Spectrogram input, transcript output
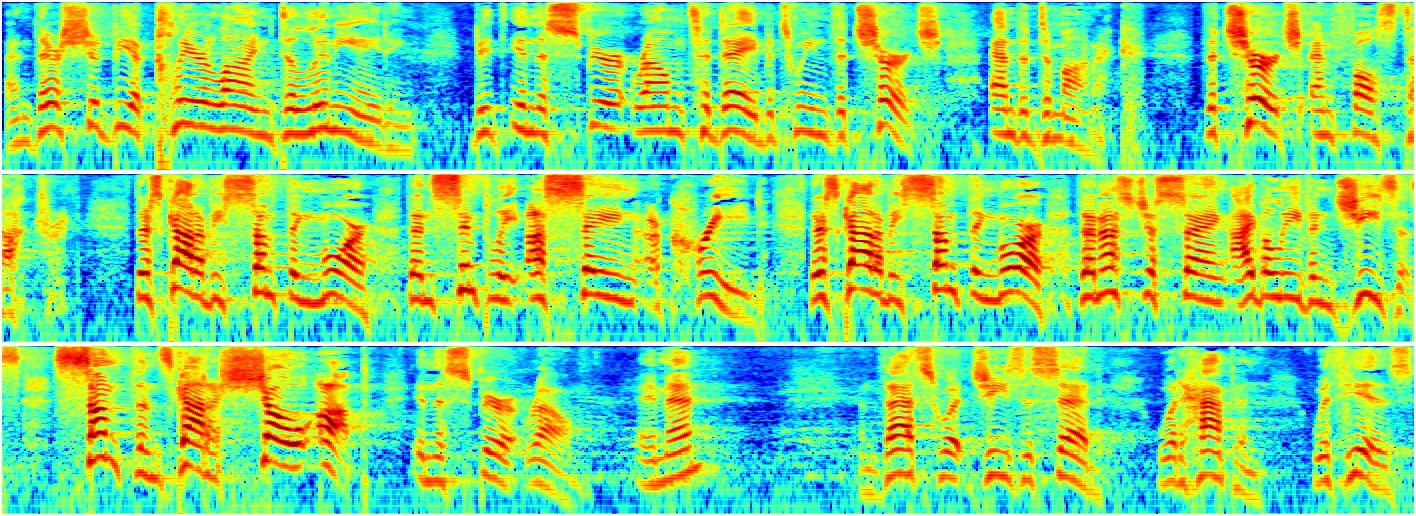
And there should be a clear line delineating in the spirit realm today between the church and the demonic the church and false doctrine. There's got to be something more than simply us saying a creed. There's got to be something more than us just saying, I believe in Jesus. Something's got to show up in the spirit realm. Amen? And that's what Jesus said would happen with his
